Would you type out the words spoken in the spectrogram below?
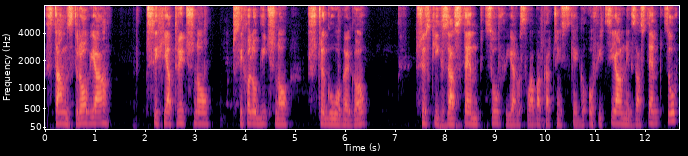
Stan zdrowia psychiatryczno-psychologiczno-szczegółowego wszystkich zastępców Jarosława Kaczyńskiego, oficjalnych zastępców,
